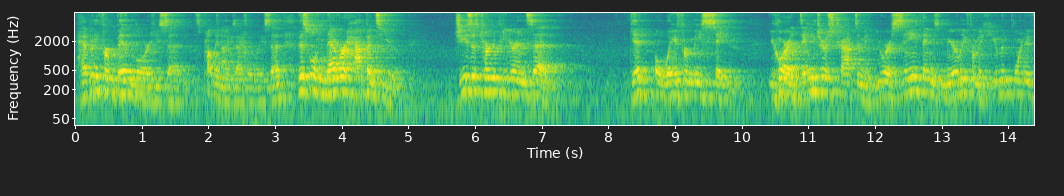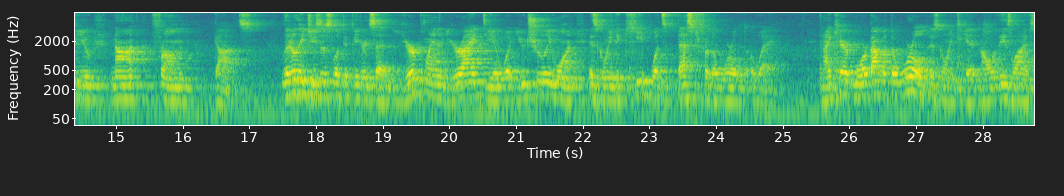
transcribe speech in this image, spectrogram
Heaven forbid, Lord, he said. It's probably not exactly what he said. This will never happen to you. Jesus turned to Peter and said, Get away from me, Satan. You are a dangerous trap to me. You are seeing things merely from a human point of view, not from God's. Literally, Jesus looked at Peter and said, Your plan, your idea, what you truly want, is going to keep what's best for the world away. And I care more about what the world is going to get in all of these lives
